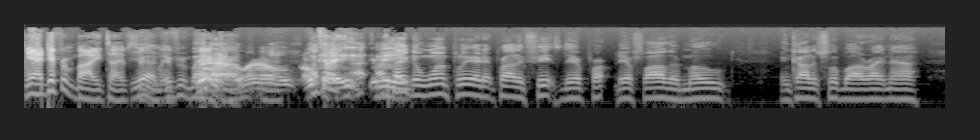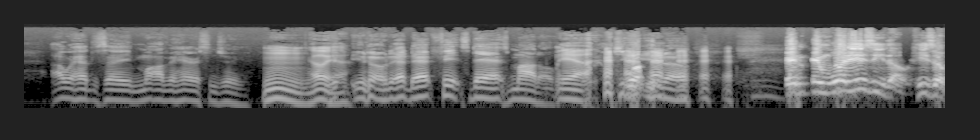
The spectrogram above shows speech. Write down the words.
Yeah, different body types. Yeah, certainly. different body Yeah. type. Well, I okay. think, I, I I think the one player that probably fits their their father mode in college football right now, I would have to say Marvin Harrison Jr. Mm, oh, yeah. You know that that fits Dad's motto. Yeah. you, you know, And and what is he though? He's a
